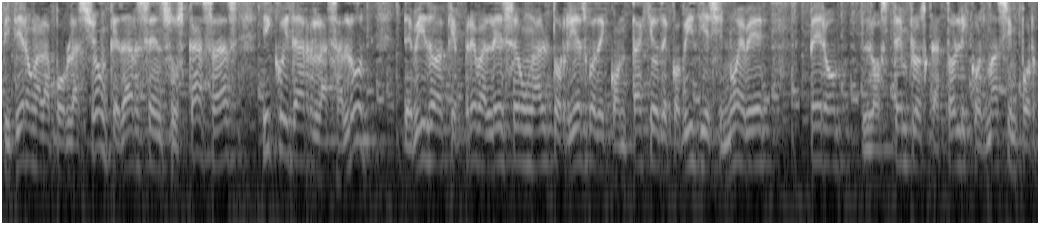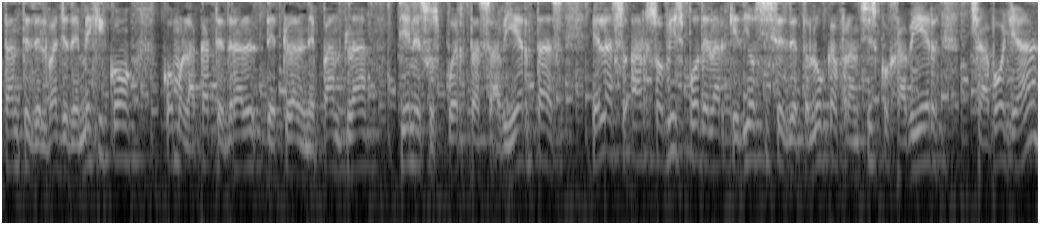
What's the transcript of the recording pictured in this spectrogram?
pidieron a la población quedarse en sus casas y cuidar la salud, debido a que prevalece un alto riesgo de contagio de COVID-19, pero los templos católicos más importantes del Valle de México, como la Catedral de Tlalnepantla, tiene sus puertas abiertas. El arzobispo de la Arquidiócesis de Toluca, Francisco Javier Chaboya,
